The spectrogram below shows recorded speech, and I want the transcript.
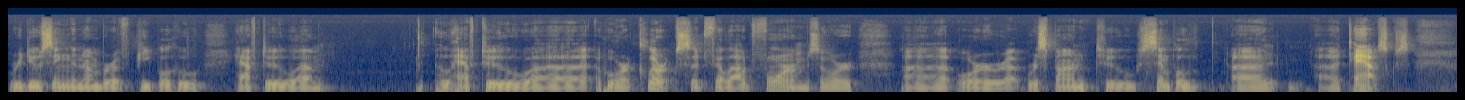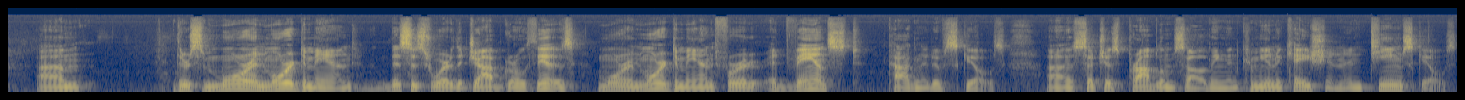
reducing the number of people who have to um, who have to uh, who are clerks that fill out forms or uh, or uh, respond to simple uh, tasks. Um, there's more and more demand this is where the job growth is, more and more demand for advanced cognitive skills, uh, such as problem solving and communication and team skills,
